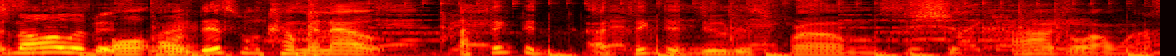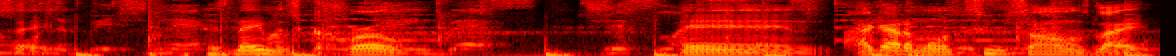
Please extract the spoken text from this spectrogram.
listen, to all of it. On, on this one coming out, I think the I think the dude is from Chicago. I want to say his name is Crow, and I got him on two songs. Like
